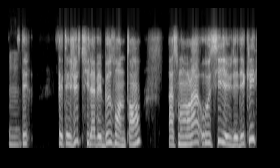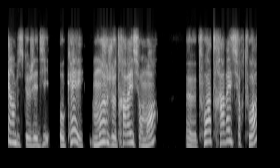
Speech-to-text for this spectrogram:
Mhm. C'était, juste qu'il avait besoin de temps. À ce moment-là aussi, il y a eu des déclics, hein, puisque j'ai dit, OK, moi, je travaille sur moi. Euh, toi, travaille sur toi.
